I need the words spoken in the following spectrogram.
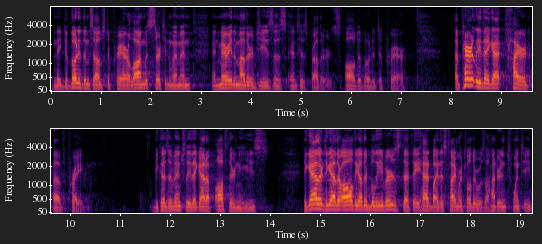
and they devoted themselves to prayer along with certain women and Mary, the mother of Jesus, and his brothers, all devoted to prayer. Apparently, they got tired of praying because eventually they got up off their knees. They gathered together all the other believers that they had by this time. We're told there was 120.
